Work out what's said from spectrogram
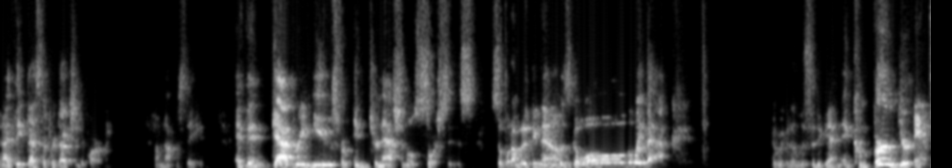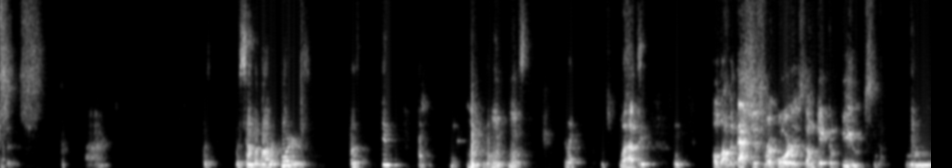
and I think that's the production department, if I'm not mistaken. And then gathering news from international sources. So what I'm going to do now is go all the way back. And we're going to listen again and confirm your answers. With, with some of our reporters. Both- Mhm. Like, What happened? Hold on, but that's just reporters. Don't get confused. All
